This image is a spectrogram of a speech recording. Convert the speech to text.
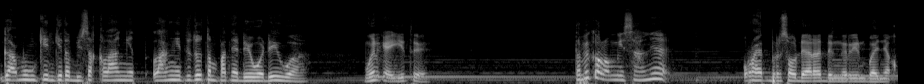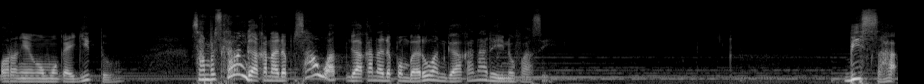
Nggak mungkin kita bisa ke langit. Langit itu tempatnya dewa-dewa. Mungkin kayak gitu ya. Tapi kalau misalnya Wright bersaudara dengerin banyak orang yang ngomong kayak gitu Sampai sekarang gak akan ada pesawat Gak akan ada pembaruan Gak akan ada inovasi Bisa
